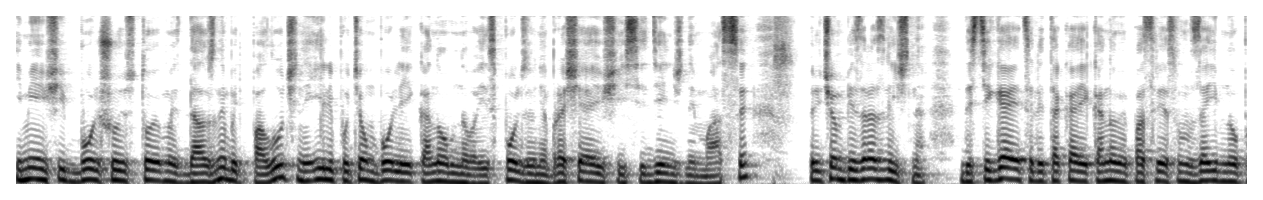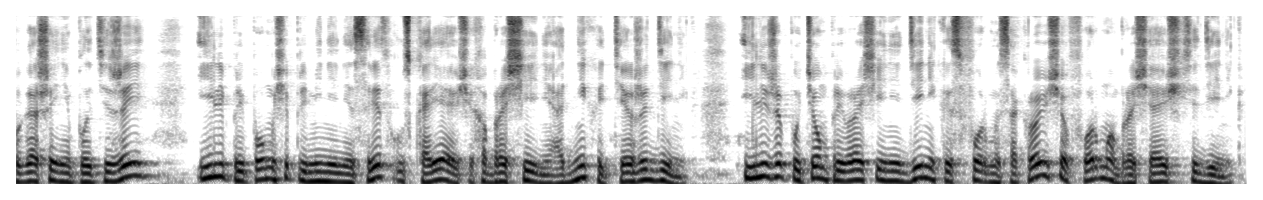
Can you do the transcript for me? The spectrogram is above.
имеющей большую стоимость, должны быть получены или путем более экономного использования обращающейся денежной массы, причем безразлично, достигается ли такая экономия посредством взаимного погашения платежей или при помощи применения средств, ускоряющих обращение одних и тех же денег, или же путем превращения денег из формы сокровища в форму обращающихся денег.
